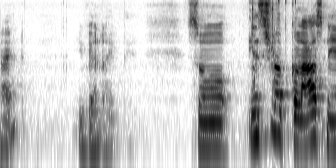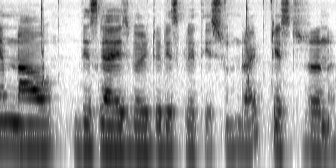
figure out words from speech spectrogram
right? You can write that so instead of class name now this guy is going to display this one right? Test runner.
